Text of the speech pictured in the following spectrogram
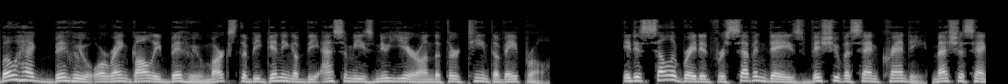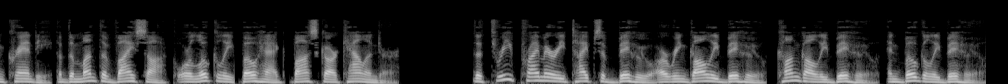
Bohag Bihu or Rangali Bihu marks the beginning of the Assamese New Year on 13 April. It is celebrated for seven days Vishuva Sankranti of the month of Vaisak or locally Bohag Bhaskar calendar. The three primary types of Bihu are Rangali Bihu, Kongali Bihu, and Bogali Bihu.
